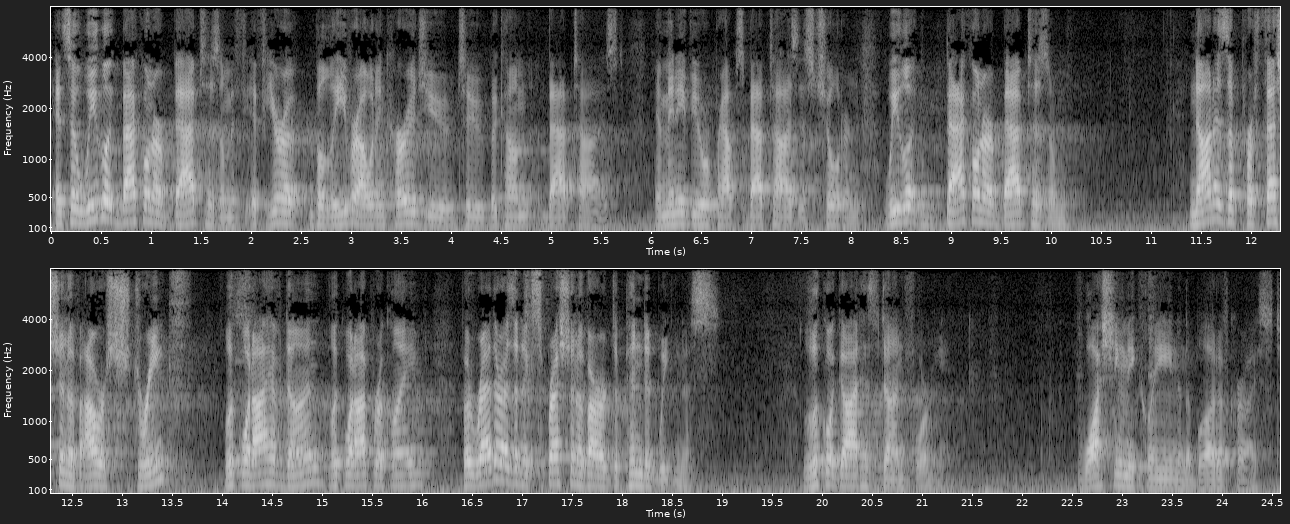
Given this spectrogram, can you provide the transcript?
And so we look back on our baptism. If, if you're a believer, I would encourage you to become baptized and many of you were perhaps baptized as children. We look back on our baptism not as a profession of our strength, look what I have done, look what I proclaimed, but rather as an expression of our dependent weakness. Look what God has done for me, washing me clean in the blood of Christ.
